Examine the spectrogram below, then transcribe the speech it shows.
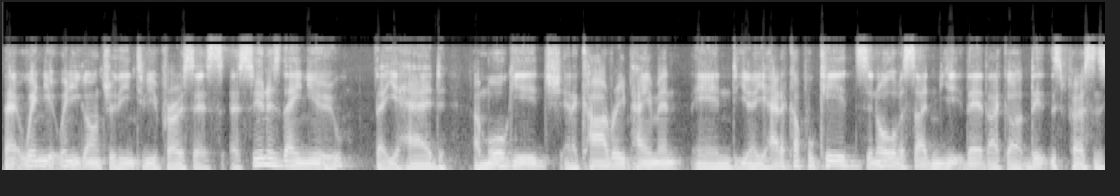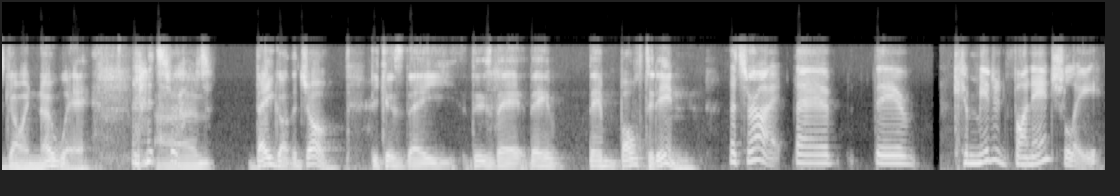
that when you when you're going through the interview process, as soon as they knew that you had a mortgage and a car repayment and you know you had a couple kids and all of a sudden you, they're like oh thi- this person's going nowhere That's um, right. they got the job because they they they they're bolted in That's right. They're they're committed financially,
